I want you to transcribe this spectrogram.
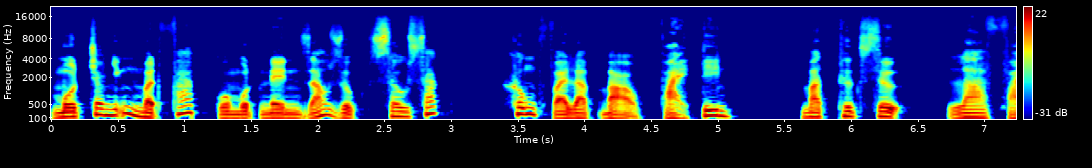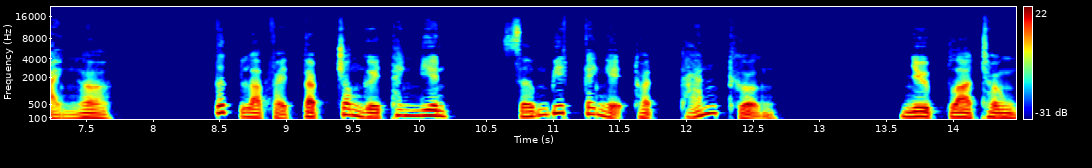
một trong những mật pháp của một nền giáo dục sâu sắc không phải là bảo phải tin, mà thực sự là phải ngờ, tức là phải tập cho người thanh niên sớm biết cái nghệ thuật thán thưởng. Như platon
